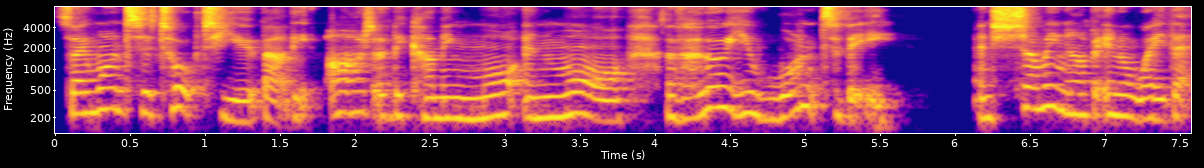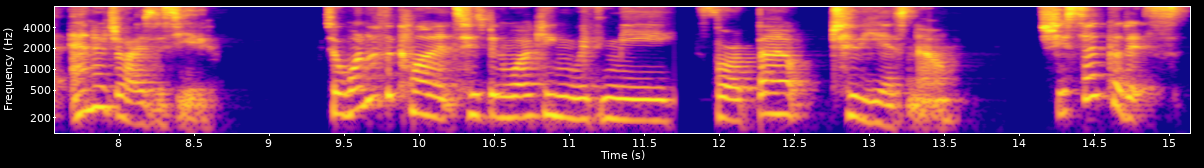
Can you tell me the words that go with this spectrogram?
So I want to talk to you about the art of becoming more and more of who you want to be and showing up in a way that energizes you. So one of the clients who's been working with me for about two years now, she said that it's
